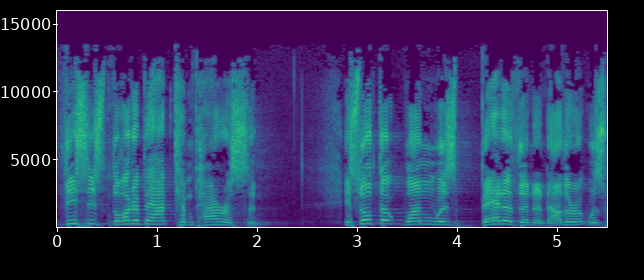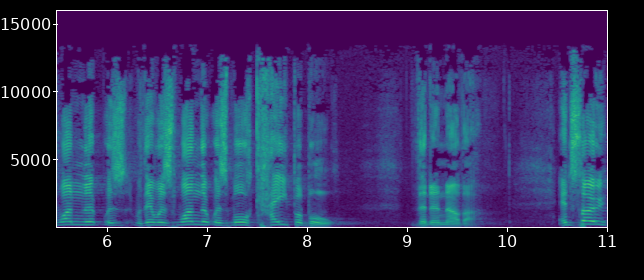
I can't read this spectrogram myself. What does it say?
This is not about comparison. It's not that one was better than another, it was one that was, there was one that was more capable than another. And so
